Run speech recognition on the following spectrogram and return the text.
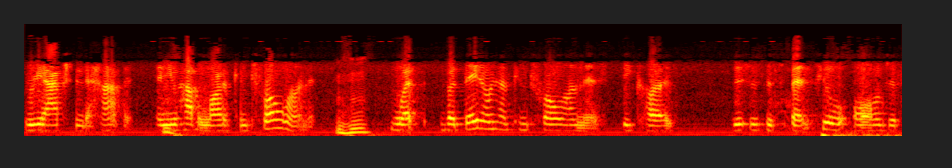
reaction to happen, and you have a lot of control on it. hmm What, but they don't have control on this because this is the spent fuel all just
